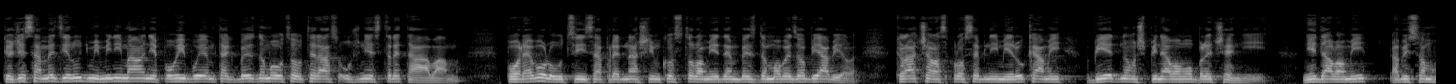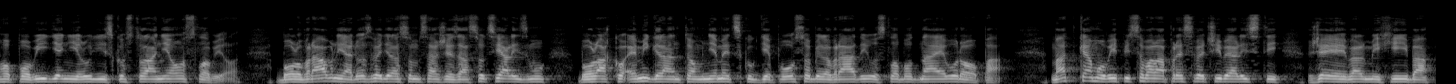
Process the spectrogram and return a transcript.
Keďže sa medzi ľuďmi minimálne pohybujem, tak bezdomovcov teraz už nestretávam. Po revolúcii sa pred našim kostolom jeden bezdomovec objavil. Klačal s prosebnými rukami v biednom špinavom oblečení. Nedalo mi, aby som ho po výdení ľudí z kostola neoslovil. Bol vravný a dozvedel som sa, že za socializmu bol ako emigrantom v Nemecku, kde pôsobil v rádiu Slobodná Európa. Matka mu vypisovala presvedčivé listy, že jej veľmi chýba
